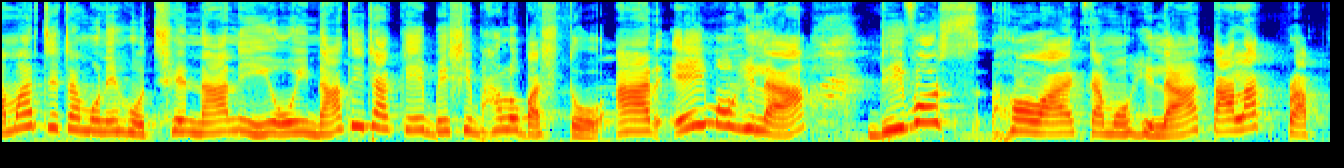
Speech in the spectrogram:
আমার যেটা মনে হচ্ছে নানি ওই নাতিটাকে বেশি ভালোবাসতো। আর এই মহিলা ডিভোর্স হওয়া একটা মহিলা তালাক প্রাপ্ত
